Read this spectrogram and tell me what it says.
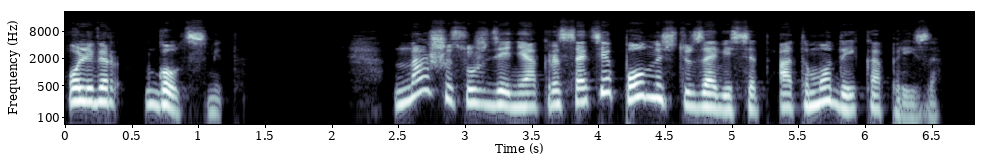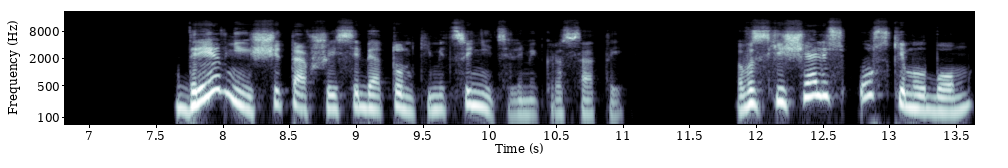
Оливер Голдсмит Наши суждения о красоте полностью зависят от моды и каприза. Древние, считавшие себя тонкими ценителями красоты, восхищались узким лбом,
